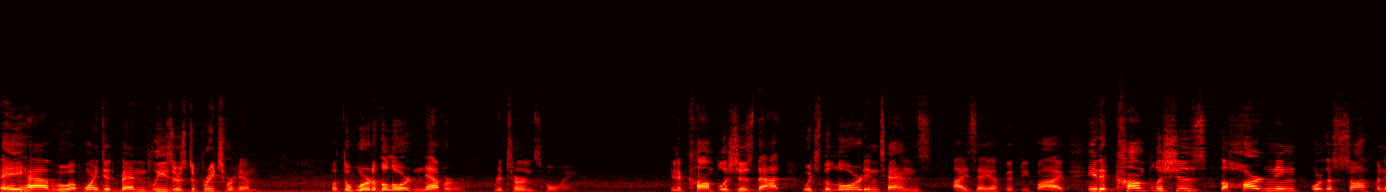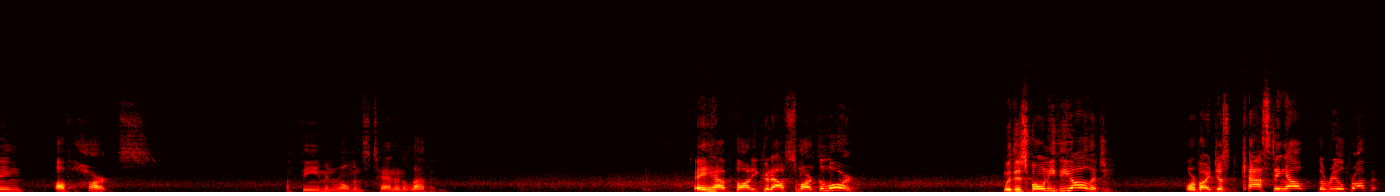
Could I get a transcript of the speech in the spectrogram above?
Ahab who appointed men pleasers to preach for him but the word of the Lord never returns void. It accomplishes that which the Lord intends. Isaiah 55. It accomplishes the hardening or the softening of hearts. A theme in Romans 10 and 11. Ahab thought he could outsmart the Lord with his phony theology or by just casting out the real prophet.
